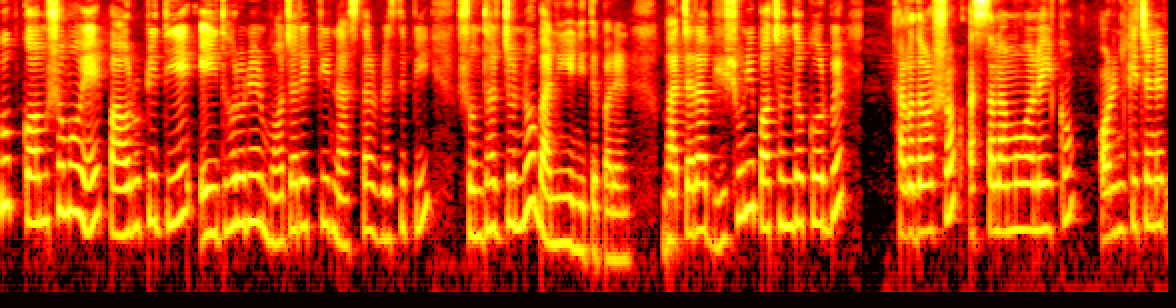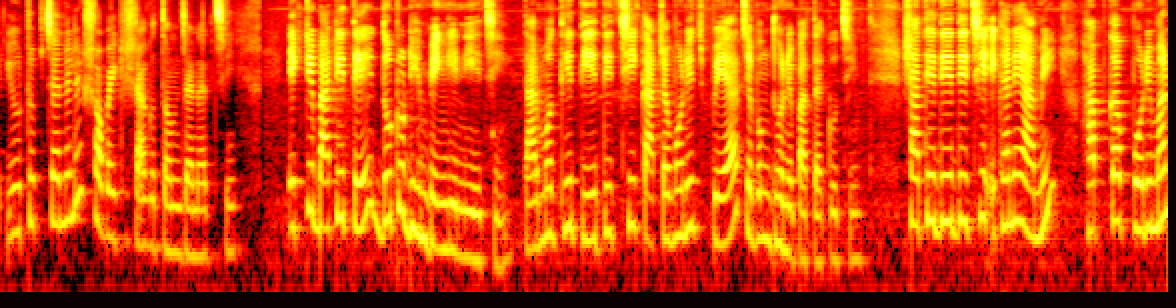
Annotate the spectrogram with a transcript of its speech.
খুব কম সময়ে পাউরুটি দিয়ে এই ধরনের মজার একটি নাস্তার রেসিপি সন্ধ্যার জন্য বানিয়ে নিতে পারেন। বাচ্চারা ভীষণই পছন্দ করবে। হ্যালো দর্শক, আসসালামু আলাইকুম। অরিন কিচেনের ইউটিউব চ্যানেলে সবাইকে স্বাগতম জানাচ্ছি। একটি বাটিতে দুটো ডিম ভেঙে নিয়েছি। তার মধ্যে দিয়ে দিচ্ছি কাঁচামরিচ, পেঁয়াজ এবং ধনেপাতা কুচি। সাথে দিয়ে দিচ্ছি এখানে আমি হাফ কাপ পরিমাণ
